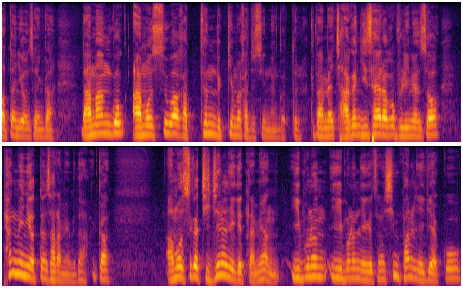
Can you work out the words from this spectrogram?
어떤 예언서인가? 남한국 아모스와 같은 느낌을 가질 수 있는 것들. 그 다음에 작은 이사야라고 불리면서 평민이었던 사람입니다. 그러니까 아모스가 지진을 얘기했다면 이분은 이분은 얘기해서는 심판을 얘기했고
